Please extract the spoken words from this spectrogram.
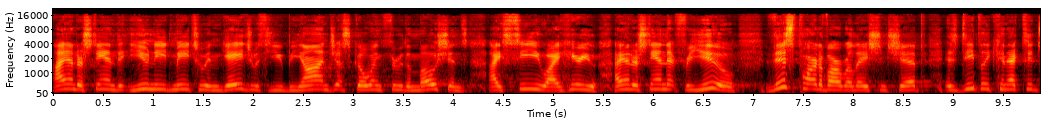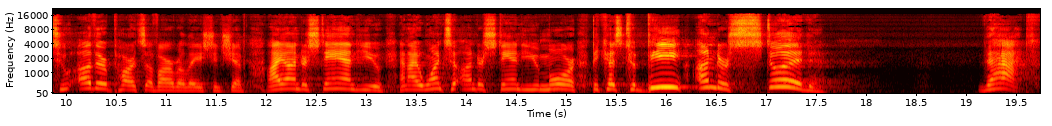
I understand that you need me to engage with you beyond just going through the motions. I see you, I hear you. I understand that for you, this part of our relationship is deeply connected to other parts of our relationship. I understand you, and I want to understand you more because because to be understood, that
